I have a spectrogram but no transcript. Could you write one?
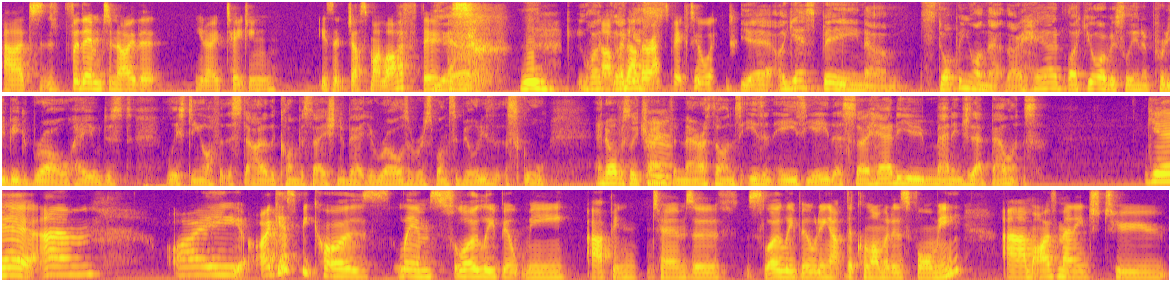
uh, to, for them to know that you know teaching isn't just my life. There's Yeah. Well, like um, another guess, aspect to it. Yeah, I guess being um, stopping on that though, how like you're obviously in a pretty big role. How you're just listing off at the start of the conversation about your roles and responsibilities at the school, and obviously training for marathons isn't easy either. So how do you manage that balance? Yeah, um, I I guess because Liam slowly built me up in terms of slowly building up the kilometres for me. Um, I've managed to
